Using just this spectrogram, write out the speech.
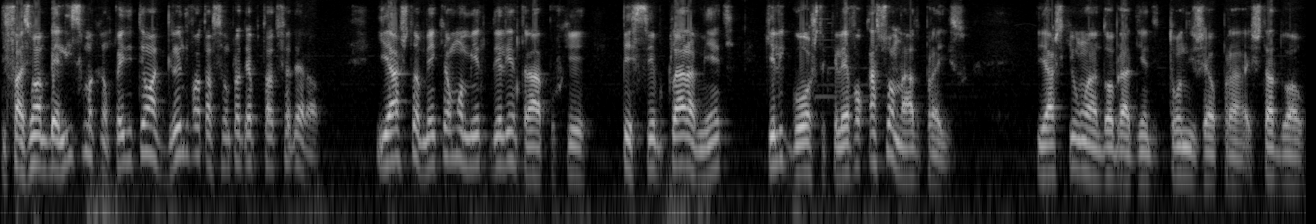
de fazer uma belíssima campanha e ter uma grande votação para deputado federal. E acho também que é o momento dele entrar, porque percebo claramente que ele gosta, que ele é vocacionado para isso. E acho que uma dobradinha de Tony Gel para estadual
